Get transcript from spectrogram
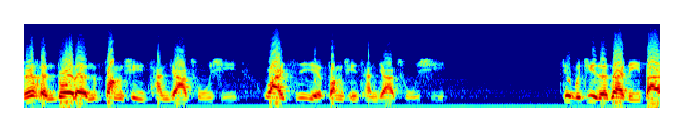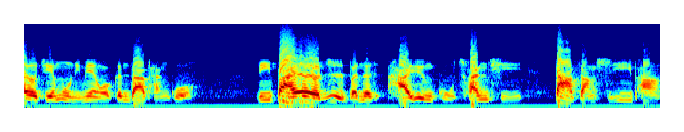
所以很多人放弃参加除夕，外资也放弃参加除夕。记不记得在礼拜二节目里面，我跟大家谈过，礼拜二日本的海运股川崎大涨十一趴，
